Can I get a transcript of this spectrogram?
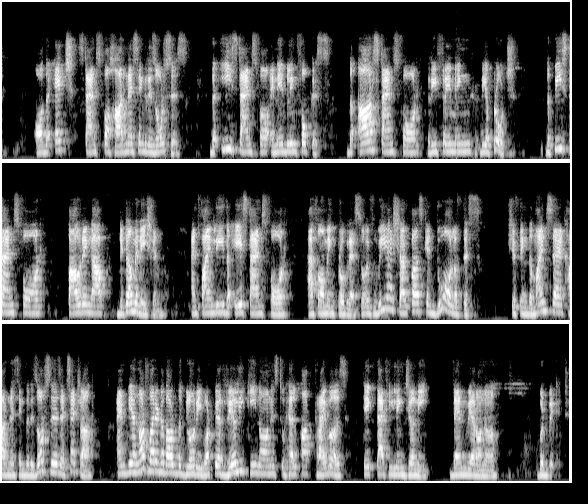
or the H stands for harnessing resources. The E stands for enabling focus. The R stands for reframing the approach. The P stands for powering up determination. And finally, the A stands for affirming progress. So if we as Sherpas can do all of this, shifting the mindset, harnessing the resources, etc., and we are not worried about the glory, what we are really keen on is to help our thrivers take that healing journey, then we are on a good wicket.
